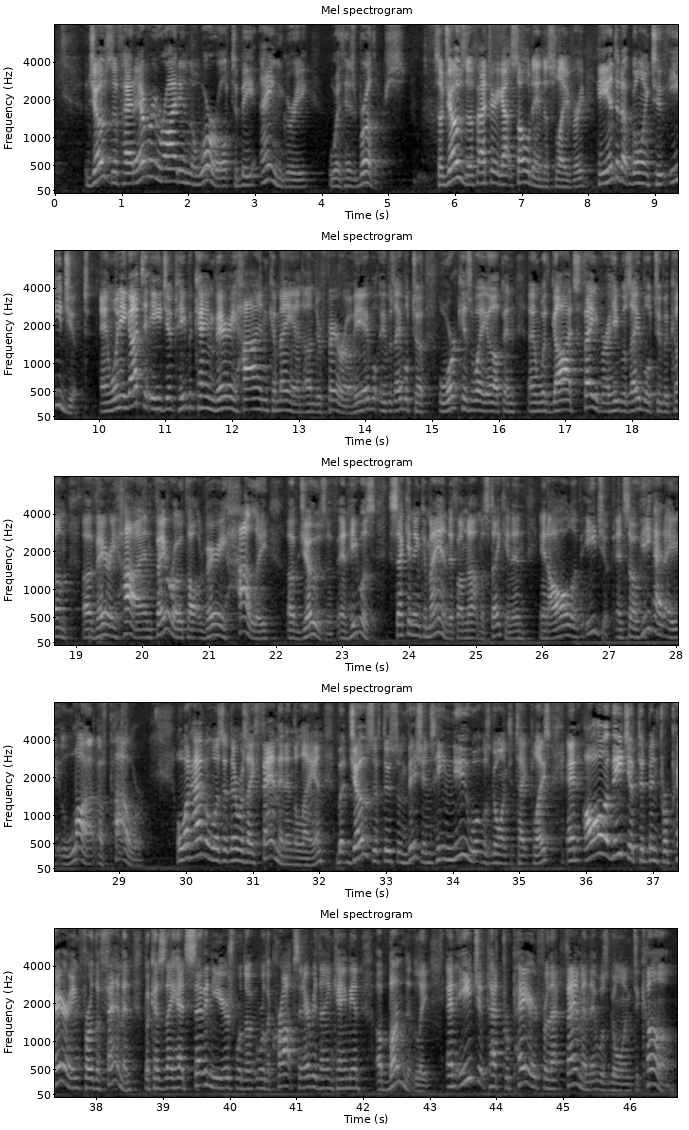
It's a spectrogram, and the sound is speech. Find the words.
Joseph had every right in the world to be angry with his brothers. So Joseph, after he got sold into slavery, he ended up going to Egypt. And when he got to Egypt, he became very high in command under Pharaoh. He, able, he was able to work his way up, and, and with God's favor, he was able to become uh, very high. And Pharaoh thought very highly of Joseph. And he was second in command, if I'm not mistaken, in, in all of Egypt. And so he had a lot of power. Well, what happened was that there was a famine in the land, but Joseph, through some visions, he knew what was going to take place, and all of Egypt had been preparing for the famine because they had seven years where the, where the crops and everything came in abundantly. And Egypt had prepared for that famine that was going to come.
